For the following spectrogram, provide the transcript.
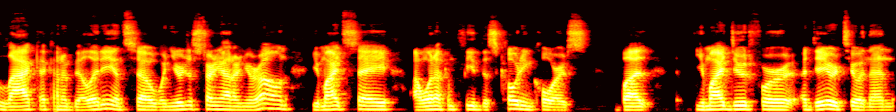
lack accountability and so when you're just starting out on your own you might say i want to complete this coding course but you might do it for a day or two and then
